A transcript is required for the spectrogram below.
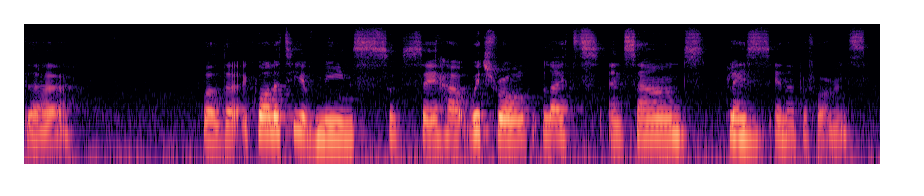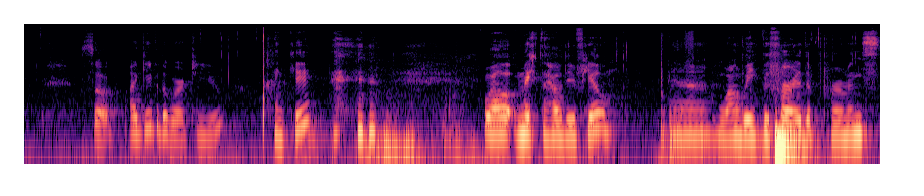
the well the equality of means so to say how which role lights and sounds plays in a performance so i give the word to you Thank you. well, Mirte, how do you feel? Uh, one week before the performance.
